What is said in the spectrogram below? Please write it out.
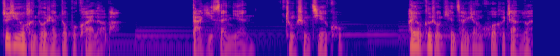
最近有很多人都不快乐吧？大一三年，众生皆苦，还有各种天灾人祸和战乱。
